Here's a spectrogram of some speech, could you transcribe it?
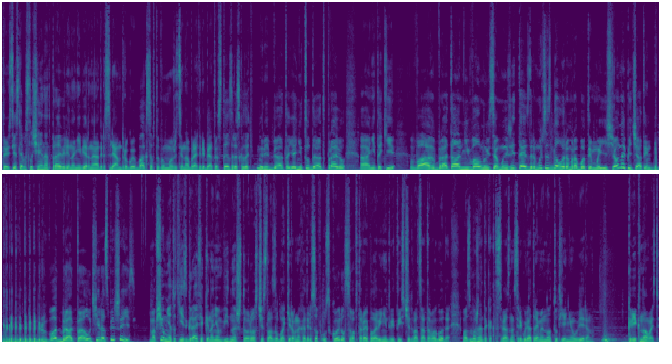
То есть, если вы случайно отправили на неверный адрес лям другой баксов, то вы можете набрать ребят из Тезера и сказать, ну, ребята, я не туда отправил. А они такие, вах, братан, не волнуйся, мы же Тезер, мы же с долларом работаем, мы еще напечатаем. Вот, брат, получи, распишись. Вообще у меня тут есть график, и на нем видно, что рост числа заблокированных адресов ускорился во второй половине 2020 года. Возможно, это как-то связано с регуляторами, но тут я не уверен. Квик новость.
